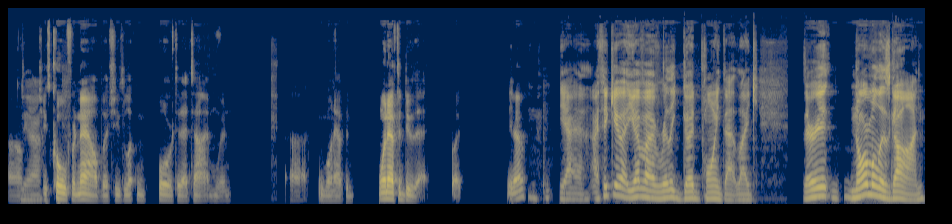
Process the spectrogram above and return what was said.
Um, yeah. She's cool for now, but she's looking forward to that time when uh, we won't have to won't have to do that. But you know, mm-hmm. yeah, I think you you have a really good point that like there is normal is gone,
